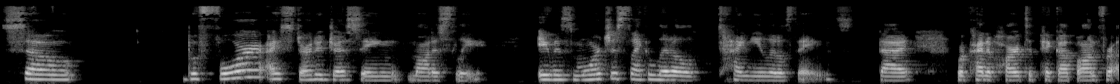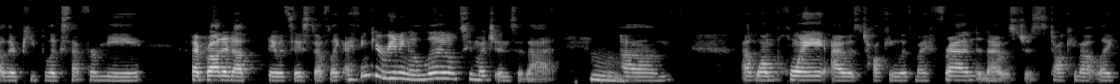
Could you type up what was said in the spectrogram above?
So before I started dressing modestly, it was more just like little tiny little things that were kind of hard to pick up on for other people except for me. If I brought it up, they would say stuff like, I think you're reading a little too much into that. Hmm. Um, at one point, I was talking with my friend and I was just talking about like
